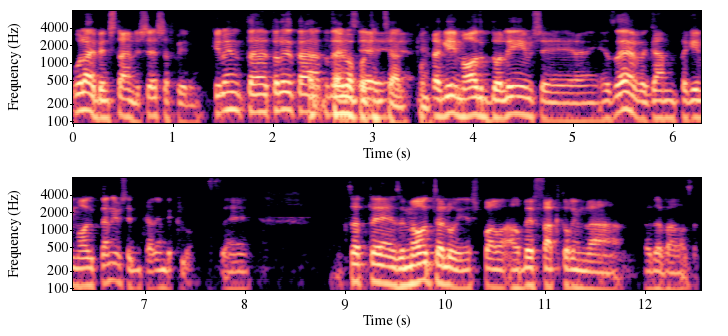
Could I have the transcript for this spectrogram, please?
אולי בין שתיים לשש אפילו. כאילו תלוי את ה... תלוי בפוטנציאל, כן. מותגים מאוד גדולים שזה, וגם מותגים מאוד קטנים שנמכרים בכלום. זה... קצת, אה, זה מאוד תלוי, יש פה הרבה פקטורים לדבר הזה.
